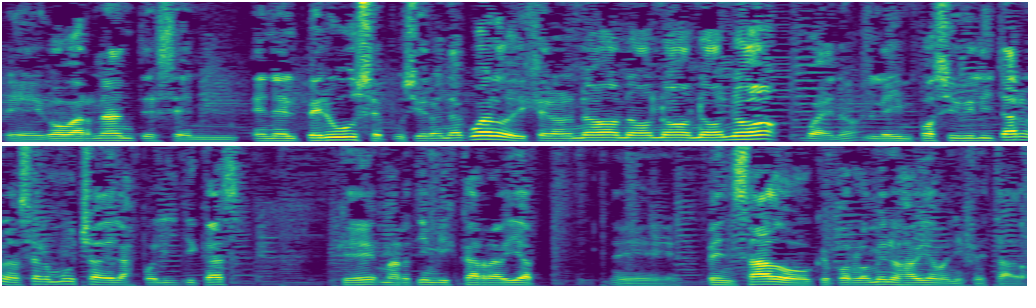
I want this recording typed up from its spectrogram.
eh, gobernantes en, el Perú se pusieron de acuerdo, dijeron no, no, no, no, no. Bueno, le imposibilitaron hacer muchas de las políticas que Martín Vizcarra había eh, pensado o que por lo menos había manifestado.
